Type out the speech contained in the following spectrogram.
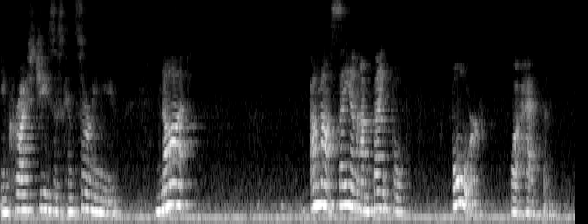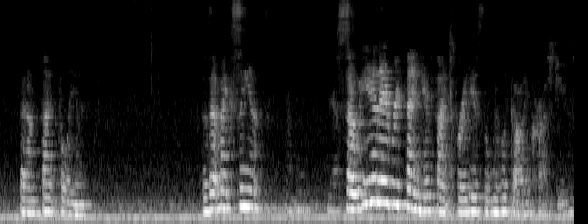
in Christ Jesus concerning you. Not, I'm not saying I'm thankful for what happened, but I'm thankful in it. Does that make sense? Mm-hmm. So in everything give thanks, for it is the will of God in Christ Jesus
